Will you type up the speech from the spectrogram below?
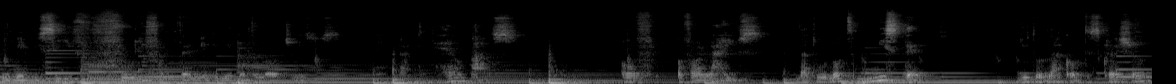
we may receive fully from them in the name of the Lord Jesus. That help us of, of our lives that will not miss them due to lack of discretion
